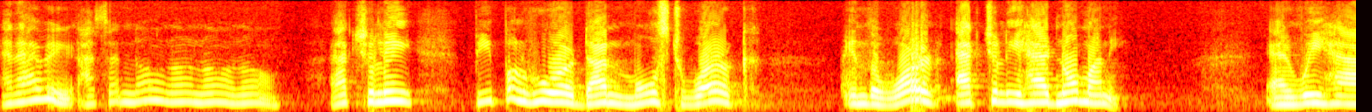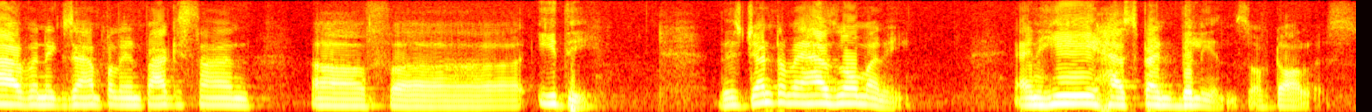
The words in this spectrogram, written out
And having, I said, no, no, no, no. Actually, people who have done most work in the world actually had no money. And we have an example in Pakistan of uh. This gentleman has no money, and he has spent billions of dollars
